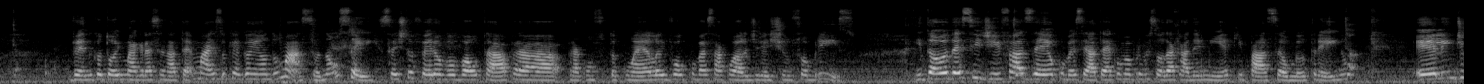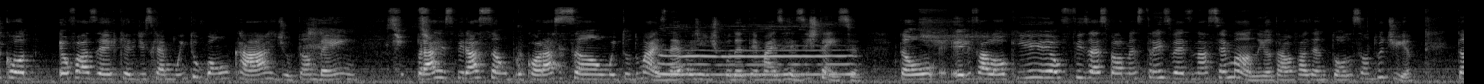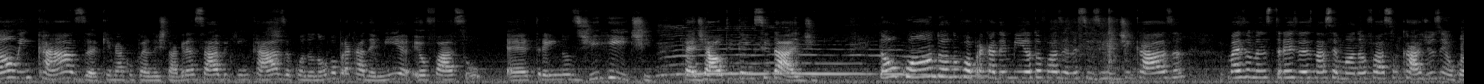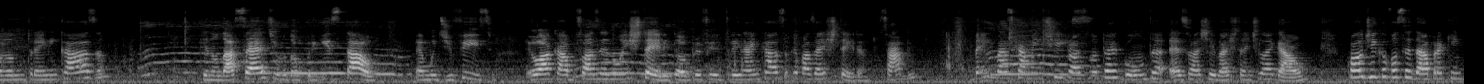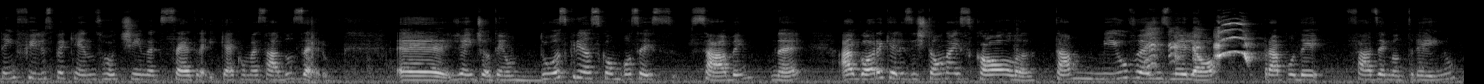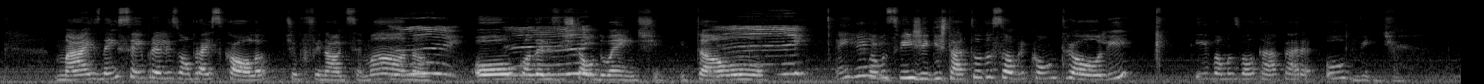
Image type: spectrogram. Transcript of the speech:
vendo que eu tô emagrecendo até mais do que ganhando massa. Não sei, sexta-feira eu vou voltar pra, pra consulta com ela e vou conversar com ela direitinho sobre isso. Então eu decidi fazer, eu conversei até com o meu professor da academia que passa o meu treino. Ele indicou eu fazer, que ele disse que é muito bom o cardio também pra respiração, pro coração e tudo mais, né? Pra gente poder ter mais resistência. Então, ele falou que eu fizesse pelo menos três vezes na semana e eu tava fazendo todo santo dia. Então, em casa, quem me acompanha no Instagram sabe que em casa, quando eu não vou pra academia, eu faço é, treinos de HIIT, que é de alta intensidade. Então, quando eu não vou pra academia, eu tô fazendo esses HIIT em casa. Mais ou menos três vezes na semana eu faço um cardiozinho. Quando eu não treino em casa, que não dá certo, eu tô com preguiça e tal, é muito difícil, eu acabo fazendo uma esteira. Então, eu prefiro treinar em casa do que fazer a esteira, sabe? Bem, basicamente, próxima pergunta, essa eu achei bastante legal. Qual dica você dá pra quem tem filhos pequenos, rotina, etc, e quer começar do zero? É, gente, eu tenho duas crianças, como vocês sabem, né? Agora que eles estão na escola, tá mil vezes melhor pra poder fazer meu treino. Mas nem sempre eles vão pra escola, tipo final de semana, ou quando eles estão doentes. Então, vamos fingir que está tudo sob controle e vamos voltar para o vídeo,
